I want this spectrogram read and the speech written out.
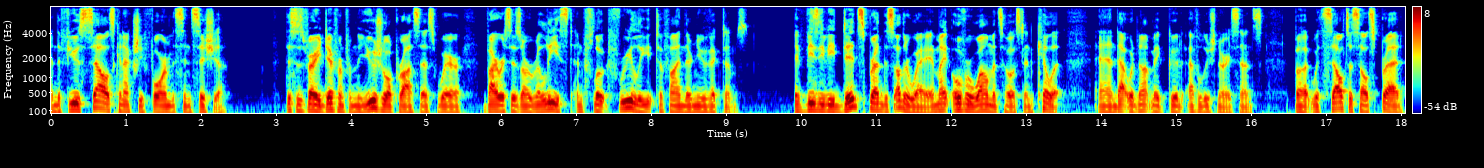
And the fused cells can actually form syncytia. This is very different from the usual process where viruses are released and float freely to find their new victims. If VZV did spread this other way, it might overwhelm its host and kill it, and that would not make good evolutionary sense. But with cell to cell spread,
